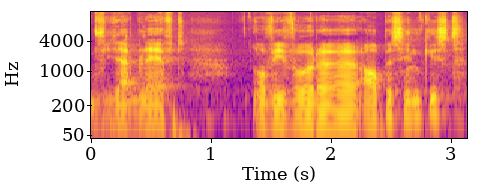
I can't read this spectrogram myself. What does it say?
of die daar blijft, of hij voor Alpecin kiest.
